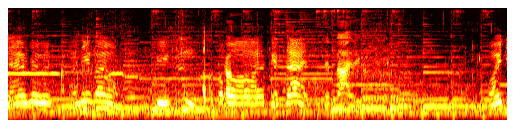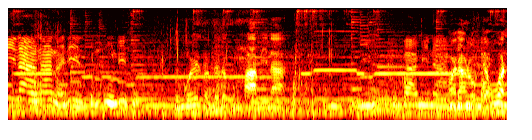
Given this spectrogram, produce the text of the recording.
แล้วใช่ไหมอันนี้ก็ปีครึ่งก็พอเก็บได้เก็บได้ปีครึ่งหอยที่หน้าหน้าไหนที่สมบูรณ์ที่สุดสมบูรณ์ที่สุดเดือนกุมภามีนามีกุมภามีนาหอยนางรมจะอ้วน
